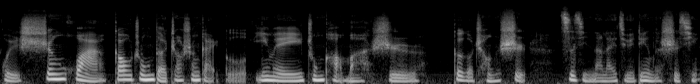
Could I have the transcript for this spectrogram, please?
会深化高中的招生改革，因为中考嘛是各个城市。自己呢来决定的事情，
